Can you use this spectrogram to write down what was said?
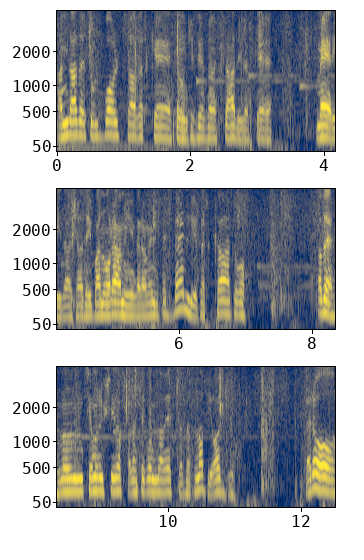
Andate sul Bolsa perché se non ci siete mai stati perché merita, ha dei panorami veramente belli, peccato vabbè non siamo riusciti a fare la seconda vetta per la pioggia però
